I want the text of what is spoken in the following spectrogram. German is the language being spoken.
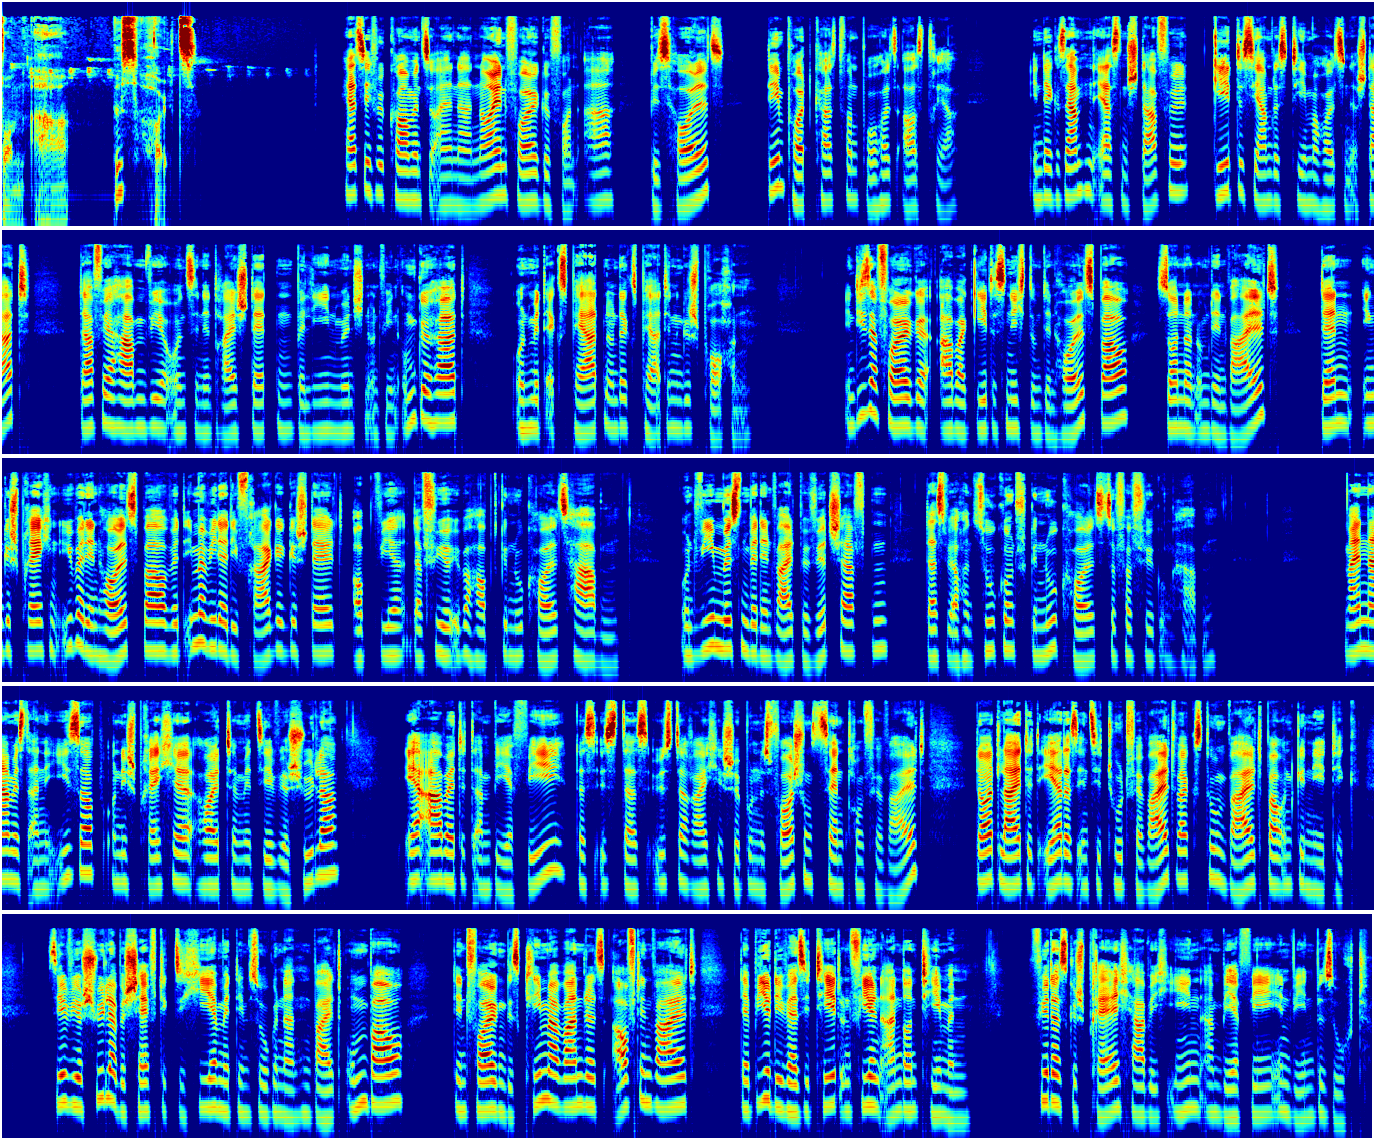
Von A bis Holz. Herzlich willkommen zu einer neuen Folge von A bis Holz, dem Podcast von Proholz Austria. In der gesamten ersten Staffel geht es ja um das Thema Holz in der Stadt. Dafür haben wir uns in den drei Städten Berlin, München und Wien umgehört und mit Experten und Expertinnen gesprochen. In dieser Folge aber geht es nicht um den Holzbau, sondern um den Wald, denn in Gesprächen über den Holzbau wird immer wieder die Frage gestellt, ob wir dafür überhaupt genug Holz haben. Und wie müssen wir den Wald bewirtschaften, dass wir auch in Zukunft genug Holz zur Verfügung haben. Mein Name ist Anne Isop und ich spreche heute mit Silvio Schüler. Er arbeitet am BFW, das ist das österreichische Bundesforschungszentrum für Wald. Dort leitet er das Institut für Waldwachstum, Waldbau und Genetik. Silvio Schüler beschäftigt sich hier mit dem sogenannten Waldumbau, den Folgen des Klimawandels auf den Wald, der Biodiversität und vielen anderen Themen. Für das Gespräch habe ich ihn am BFW in Wien besucht.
